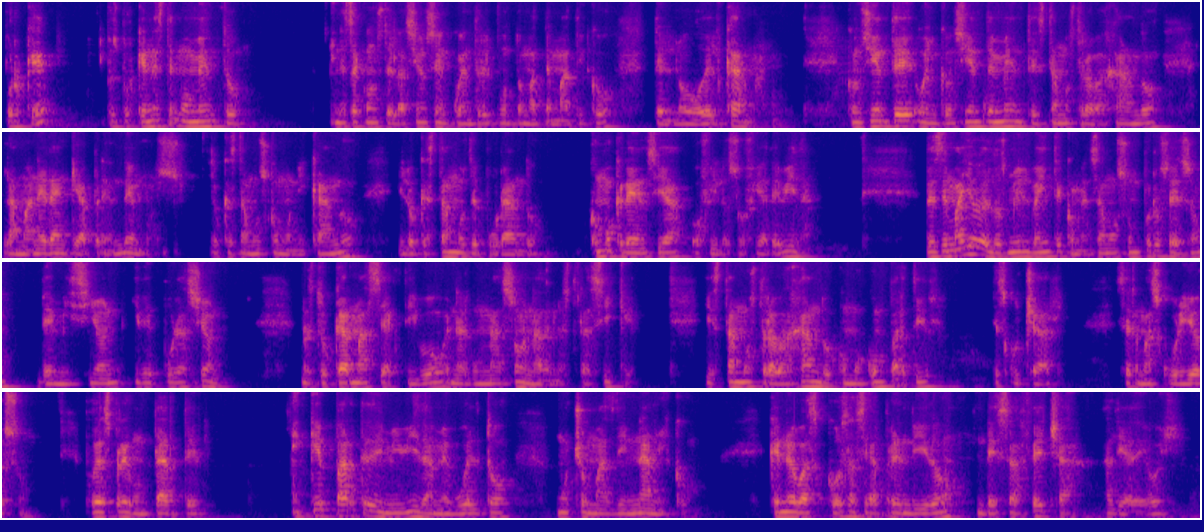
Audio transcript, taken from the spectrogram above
¿Por qué? Pues porque en este momento, en esta constelación se encuentra el punto matemático del nodo del karma. Consciente o inconscientemente estamos trabajando la manera en que aprendemos, lo que estamos comunicando y lo que estamos depurando como creencia o filosofía de vida. Desde mayo del 2020 comenzamos un proceso de emisión y depuración. Nuestro karma se activó en alguna zona de nuestra psique y estamos trabajando como compartir, escuchar, ser más curioso. Puedes preguntarte, ¿en qué parte de mi vida me he vuelto mucho más dinámico? ¿Qué nuevas cosas he aprendido de esa fecha al día de hoy?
